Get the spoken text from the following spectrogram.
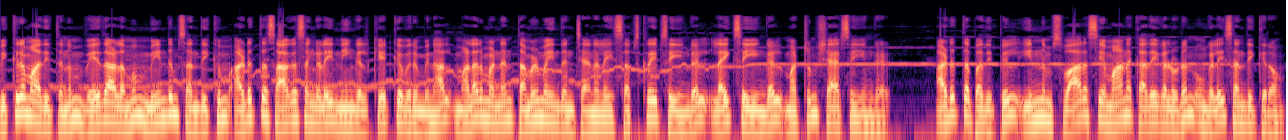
விக்ரமாதித்தனும் வேதாளமும் மீண்டும் சந்திக்கும் அடுத்த சாகசங்களை நீங்கள் கேட்க விரும்பினால் மலர்மன்னன் தமிழ்மைந்தன் சேனலை சப்ஸ்கிரைப் செய்யுங்கள் லைக் செய்யுங்கள் மற்றும் ஷேர் செய்யுங்கள். அடுத்த பதிப்பில் இன்னும் சுவாரஸ்யமான கதைகளுடன் உங்களை சந்திக்கிறோம்.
